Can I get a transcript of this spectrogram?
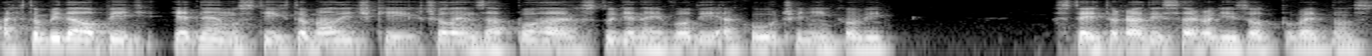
A kto by dal piť jednému z týchto maličkých, čo len za pohár studenej vody ako učeníkovi, z tejto rady sa rodí zodpovednosť.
